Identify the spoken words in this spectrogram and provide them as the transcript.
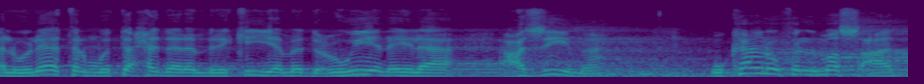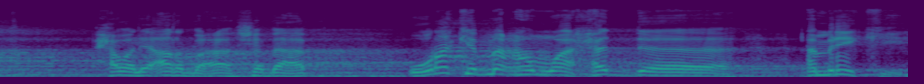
الولايات المتحدة الأمريكية مدعوين إلى عزيمة وكانوا في المصعد حوالي أربعة شباب وركب معهم واحد آه، أمريكي.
